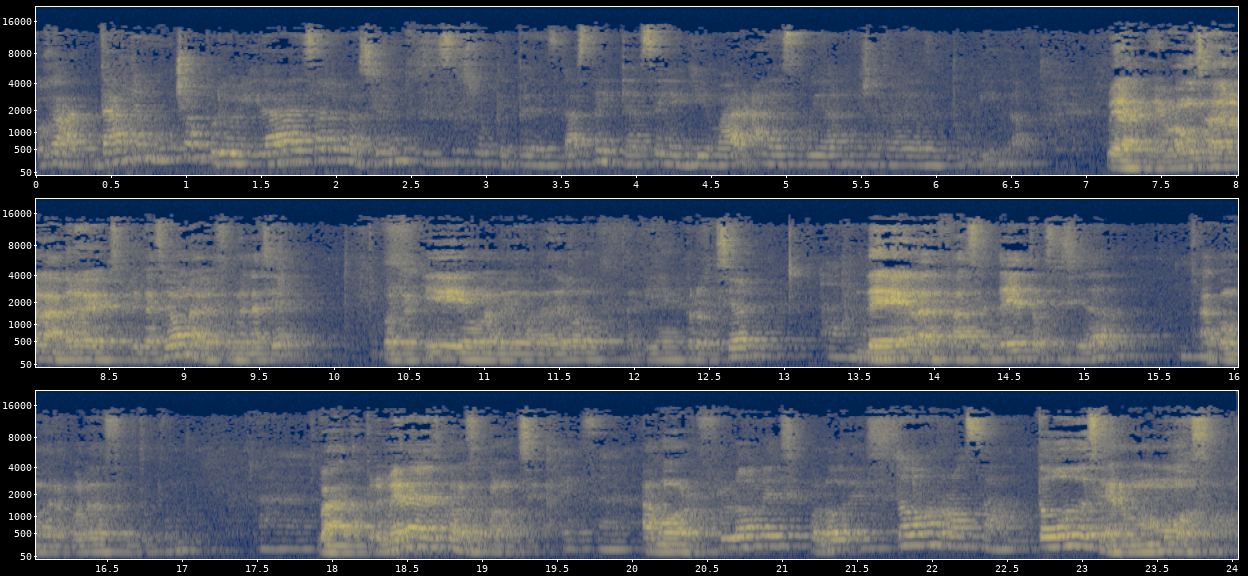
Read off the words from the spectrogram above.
o sea, darle mucha prioridad a esa relación, entonces eso es lo que te desgasta y te hace llevar a descuidar muchas áreas de tu vida. Mira, que vamos a dar la breve explicación, a ver si me la sé. Porque aquí un amigo me la dio, está aquí en producción, Ajá. de las fases de toxicidad, a como me recuerdas hasta tu punto. Ajá, Va, la primera es cuando se conocen. exacto. Amor, flores, colores, Todo rosa, todo es hermoso.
